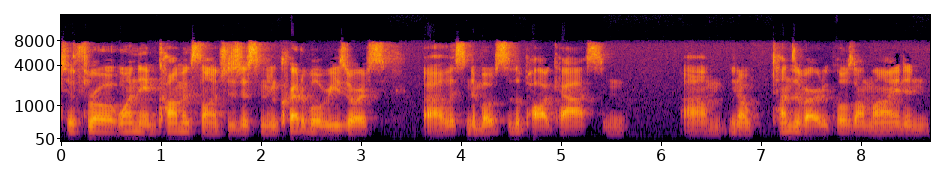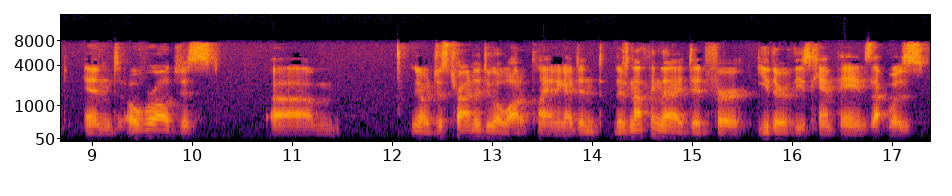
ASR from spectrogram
to throw out one name, ComixLaunch is just an incredible resource. Uh, listen to most of the podcasts and um, you know tons of articles online and and overall just um, you know just trying to do a lot of planning. I didn't. There's nothing that I did for either of these campaigns that was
